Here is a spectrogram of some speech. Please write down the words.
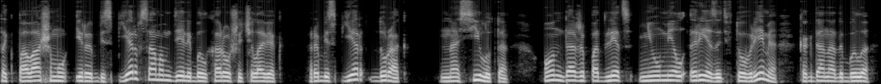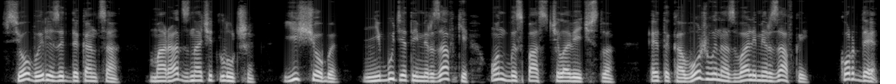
«Так, по-вашему, и Робеспьер в самом деле был хороший человек? Робеспьер — дурак. На силу-то. Он даже, подлец, не умел резать в то время, когда надо было все вырезать до конца. Марат, значит, лучше. Еще бы. Не будь этой мерзавки, он бы спас человечество. Это кого же вы назвали мерзавкой? Корде,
